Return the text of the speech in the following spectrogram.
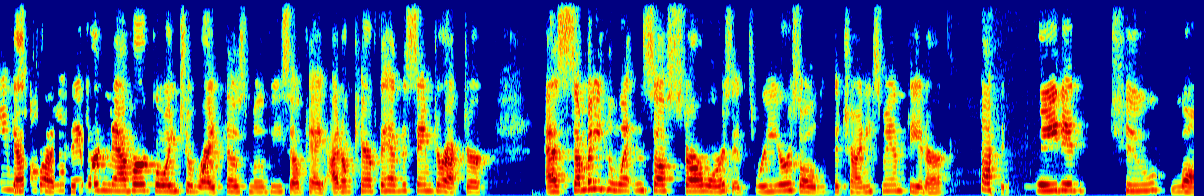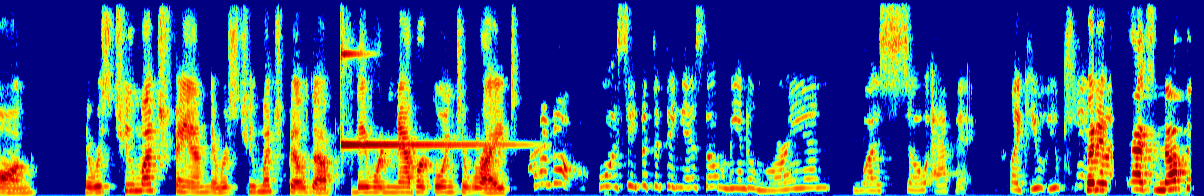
it Guess was what? They were never going to write those movies. Okay. I don't care if they had the same director. As somebody who went and saw Star Wars at three years old at the Chinese Man Theater, it waited too long. There was too much fan. There was too much buildup. They were never going to write. I don't know. Well, see, but the thing is, though, Mandalorian was so epic. Like you, you can't. But it has nothing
